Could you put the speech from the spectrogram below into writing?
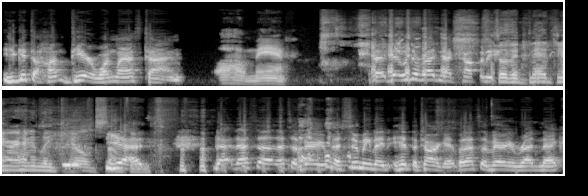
you get to hunt deer one last time. Oh man. That, that was a redneck company. So the dead J.R. Handley killed something. Yes. That, that's a that's a very assuming they hit the target, but that's a very redneck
